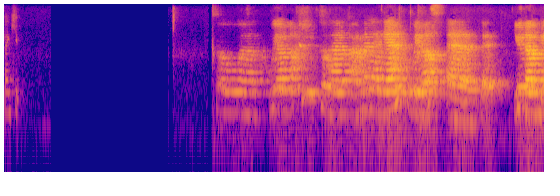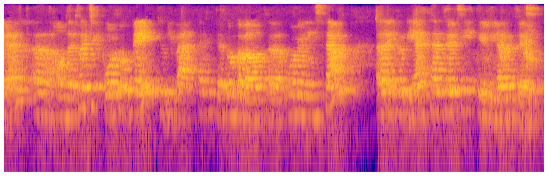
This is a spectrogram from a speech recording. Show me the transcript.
Thank you. So uh, we are lucky to have Armela again with us at UWL uh, on the 24th of May to give a technical talk about uh, women in STEM. Uh, it will be at 10.30 till 11.30.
